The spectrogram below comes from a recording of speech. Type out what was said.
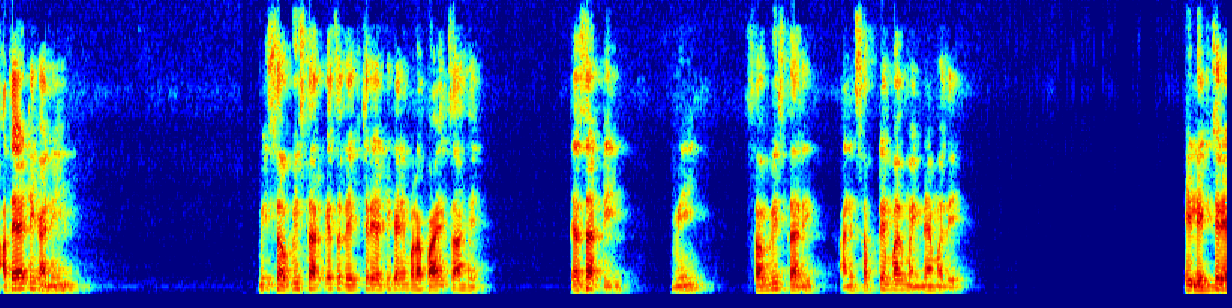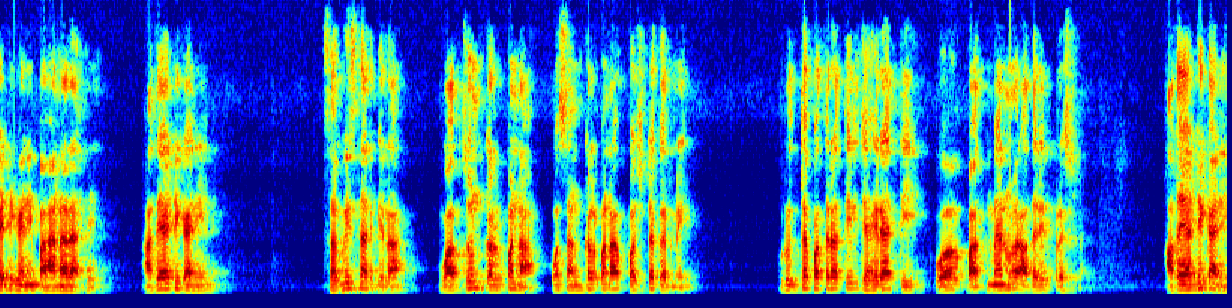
आता या ठिकाणी मी सव्वीस तारखेचं लेक्चर या ठिकाणी मला पाहायचं आहे. त्यासाठी मी सव्वीस तारीख आणि सप्टेंबर महिन्यामध्ये हे लेक्चर या ठिकाणी पाहणार आहे. आता या ठिकाणी सव्वीस तारखेला वाचून कल्पना व संकल्पना स्पष्ट करणे. वृत्तपत्रातील जाहिराती व बातम्यांवर आधारित प्रश्न. आता या ठिकाणी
